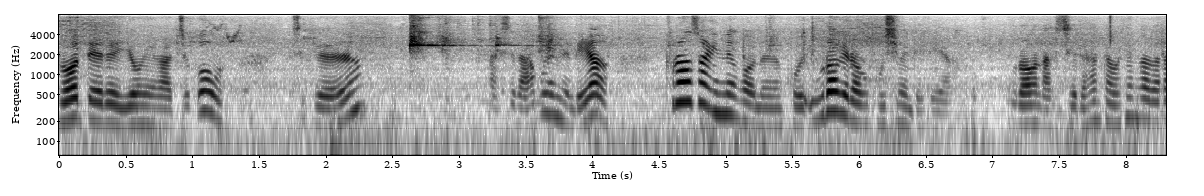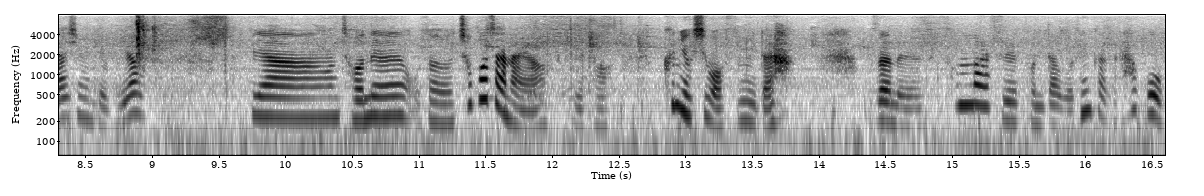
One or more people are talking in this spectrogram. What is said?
루어대를 이용해 가지고 지금 낚시를 하고 있는데요. 풀어져 있는 거는 거의 우럭이라고 보시면 되세요. 우럭 낚시를 한다고 생각을 하시면 되고요. 그냥 저는 우선 초보잖아요. 그래서 큰 욕심 없습니다. 우선은 손맛을 본다고 생각을 하고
